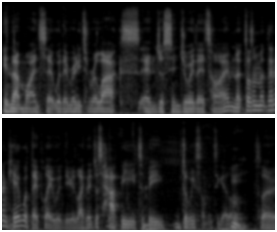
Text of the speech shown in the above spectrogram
in that mindset where they're ready to relax and just enjoy their time. That doesn't they don't care what they play with you. Like they're just happy to be doing something together. Hmm. So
